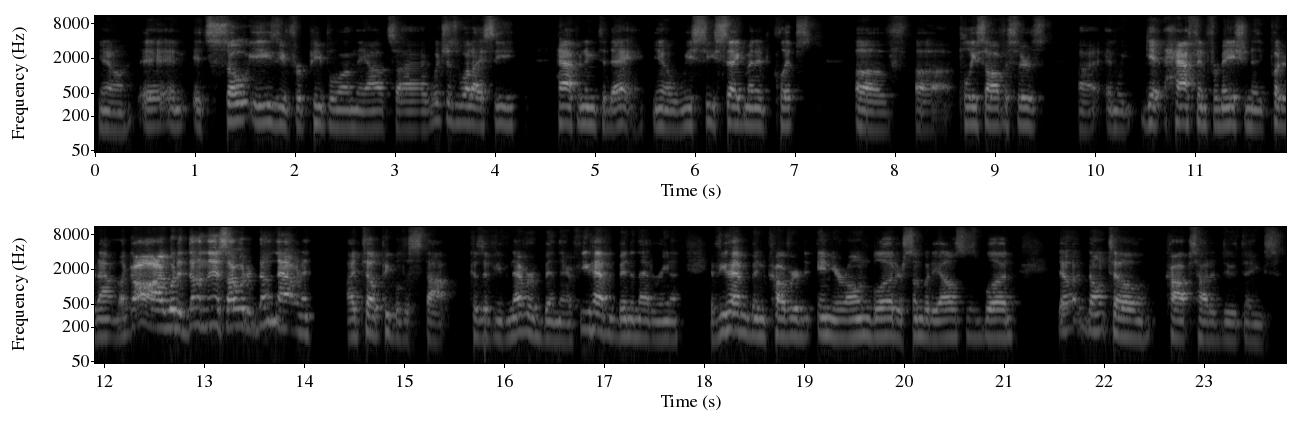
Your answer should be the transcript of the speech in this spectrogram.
you know. And it's so easy for people on the outside, which is what I see happening today. You know, we see segmented clips of uh, police officers uh, and we get half information and they put it out and like, oh, I would have done this, I would have done that. And I tell people to stop because if you've never been there, if you haven't been in that arena, if you haven't been covered in your own blood or somebody else's blood, don't, don't tell cops how to do things.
